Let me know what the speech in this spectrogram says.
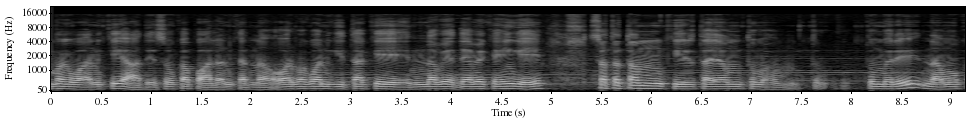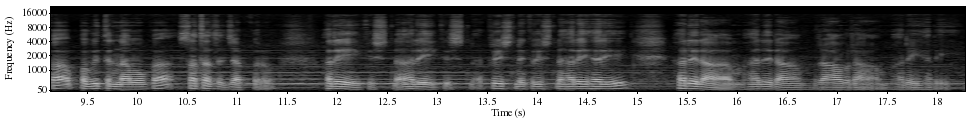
भगवान के आदेशों का पालन करना। और भगवान गीता के नवे अध्याय में कहेंगे, सततम कीर्तयम तुम हम तुम मेरे नामों का, पवित्र नामों का सतत जप करो। हरे कृष्ण हरे कृष्ण कृष्ण कृष्ण, हरे हरे हरे राम हरे राम राम राम, हरे हरे।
